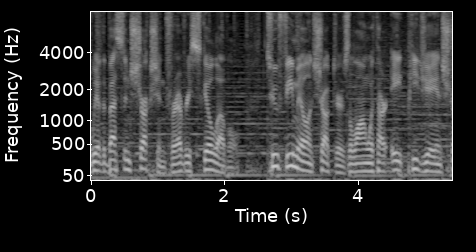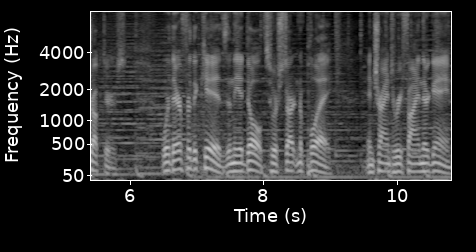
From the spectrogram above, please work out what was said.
We have the best instruction for every skill level, two female instructors along with our eight PGA instructors. We're there for the kids and the adults who are starting to play and trying to refine their game.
